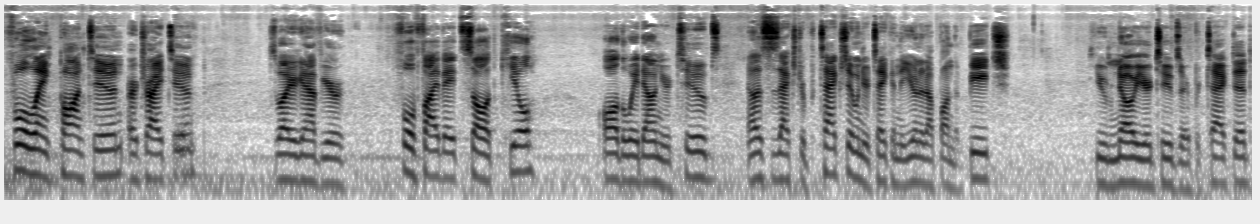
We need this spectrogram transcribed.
Full length pontoon or tri-toon. As well, you're gonna have your full 5 8 solid keel all the way down your tubes. Now this is extra protection when you're taking the unit up on the beach. You know your tubes are protected.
